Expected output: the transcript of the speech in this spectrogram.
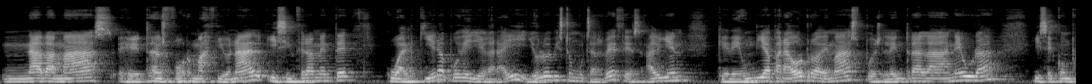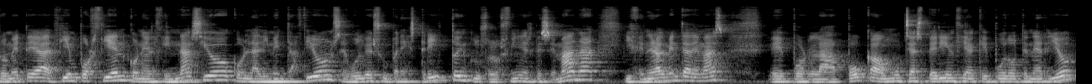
nada más eh, transformacional y sinceramente cualquiera puede llegar ahí. Yo lo he visto muchas veces. Alguien que de un día para otro además pues le entra la neura y se compromete al 100% con el gimnasio, con la alimentación, se vuelve súper estricto incluso los fines de semana y generalmente además eh, por la poca o mucha experiencia que puedo tener yo,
